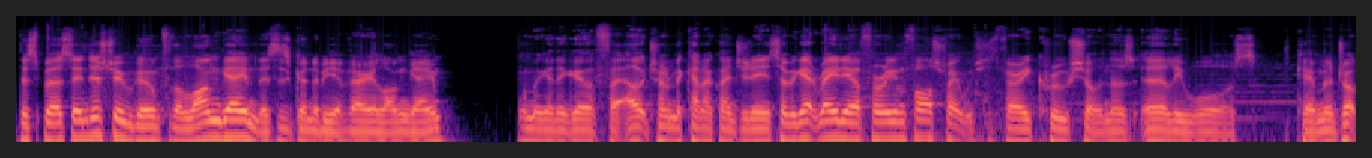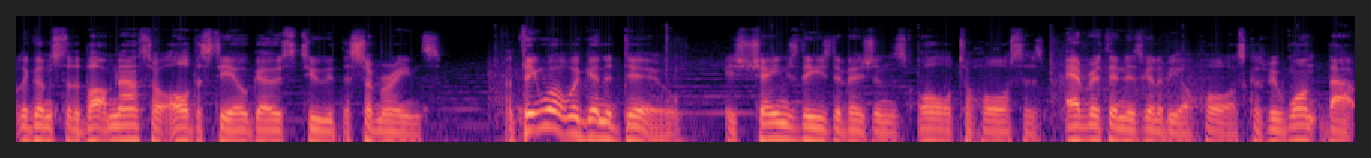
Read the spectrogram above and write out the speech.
Dispersed industry, we're going for the long game. This is going to be a very long game. And we're going to go for electronic mechanical engineering. So we get radio for reinforced rate, which is very crucial in those early wars. Okay, I'm going to drop the guns to the bottom now, so all the steel goes to the submarines. I think what we're going to do is change these divisions all to horses. Everything is going to be a horse, because we want that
